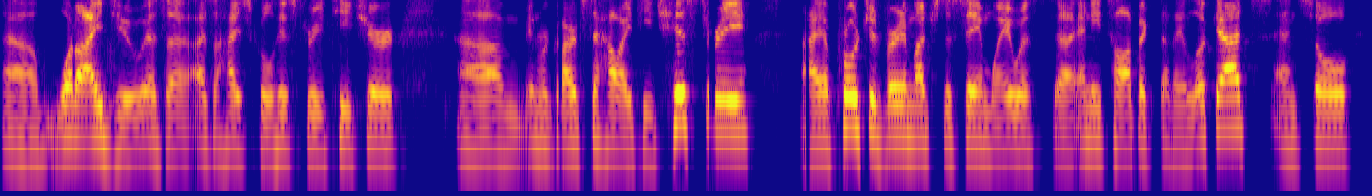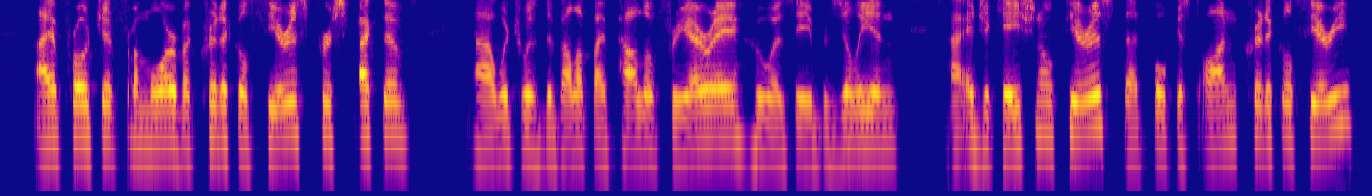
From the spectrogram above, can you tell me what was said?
uh, what I do as a, as a high school history teacher um, in regards to how I teach history. I approach it very much the same way with uh, any topic that I look at. And so I approach it from more of a critical theorist perspective uh, which was developed by Paulo Freire, who was a Brazilian uh, educational theorist that focused on critical theory,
